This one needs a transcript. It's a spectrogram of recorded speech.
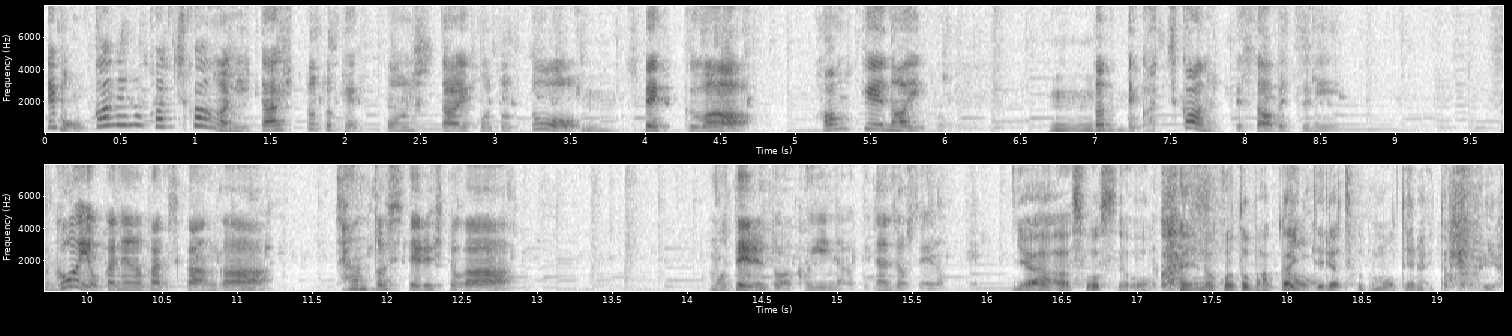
でもお金の価値観が似た人と結婚したいこととうん。スペックは関係ないと思う。うん、だって価値観ってさ別にすごいお金の価値観がちゃんとしてる人がモテるとは限らないわけじゃん女性だっていやーそうっすよ。お金のことばっか言ってるやつほどモテないと思うよ。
